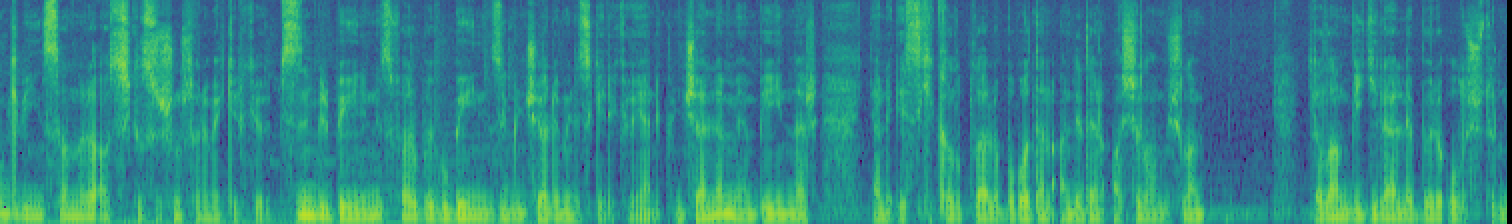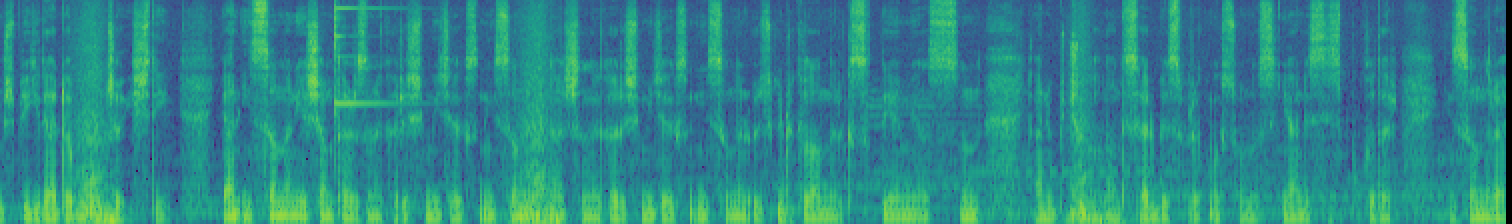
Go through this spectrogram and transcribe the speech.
Bu gibi insanlara açıkçası şunu söylemek gerekiyor. Sizin bir beyniniz var ve bu beyninizi güncellemeniz gerekiyor. Yani güncellenmeyen beyinler yani eski kalıplarla babadan anneden aşılanmış olan yalan bilgilerle böyle oluşturmuş bilgilerle olacak iş değil. Yani insanların yaşam tarzına karışmayacaksın, insanların inançlarına karışmayacaksın, insanların özgürlük alanları kısıtlayamazsın. Yani birçok alanda serbest bırakmak zorundasın. Yani siz bu kadar insanlara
